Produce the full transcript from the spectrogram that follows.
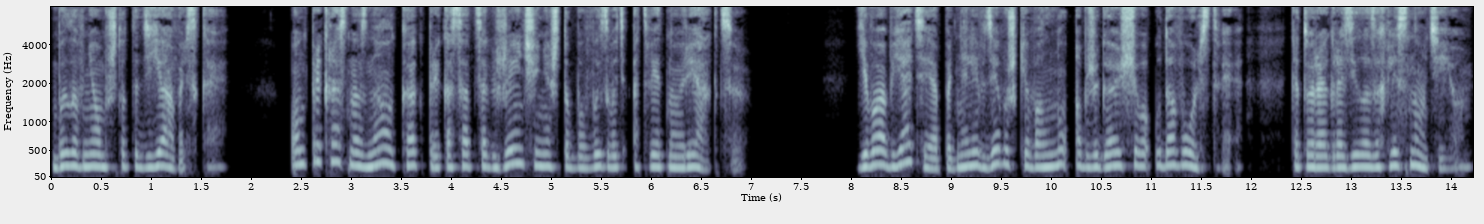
Было в нем что-то дьявольское, он прекрасно знал, как прикасаться к женщине, чтобы вызвать ответную реакцию. Его объятия подняли в девушке волну обжигающего удовольствия, которая грозила захлестнуть ее.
